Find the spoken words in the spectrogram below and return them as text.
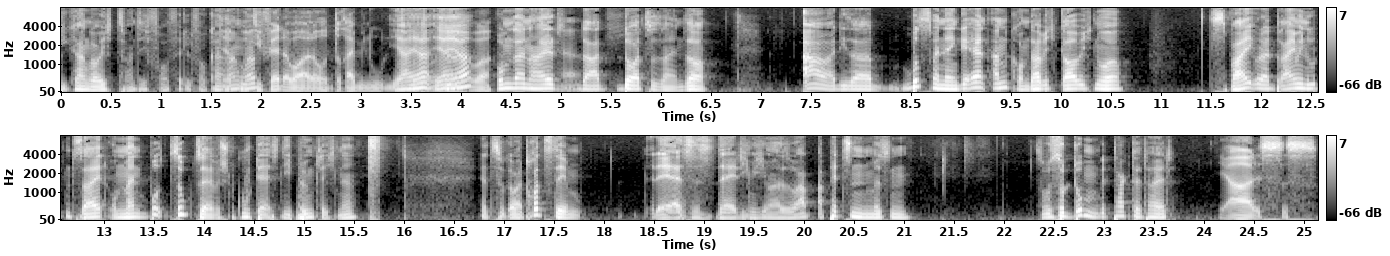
Die kam, glaube ich, 20 vor Viertel vor, keine Ja, Ahnung gut, was. die fährt aber halt auch drei Minuten. Ja, ja, So, ja, ne? ja. Aber um dann halt Ja. da dort zu sein. So. Aber dieser Bus, wenn der in Geld ankommt, da habe ich, glaube ich, nur zwei oder drei Minuten Zeit, um meinen Zug zu erwischen. Gut, der ist nie pünktlich, ne? Der Zug, aber trotzdem, der ist, da hätte ich mich immer so ab, abhetzen müssen. So, so dumm getaktet halt. ja, es ist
